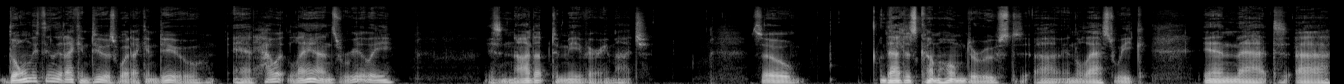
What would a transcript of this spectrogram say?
the only thing that I can do is what I can do, and how it lands really is not up to me very much. So that has come home to roost uh, in the last week in that uh,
